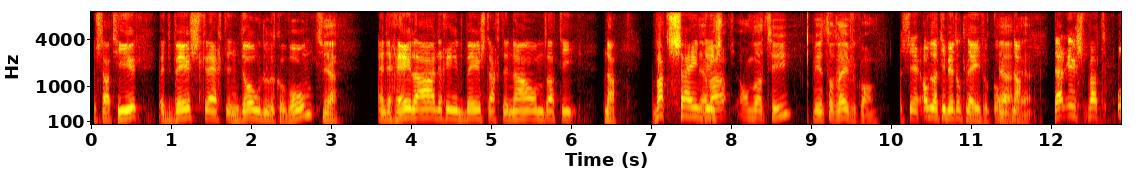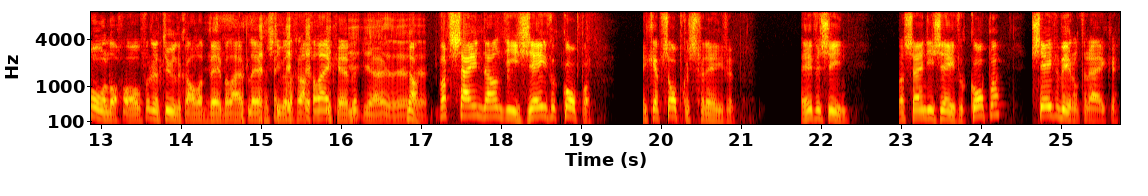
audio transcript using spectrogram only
Er staat hier, het beest krijgt een dodelijke wond ja. en de gehele aarde ging het beest achterna omdat hij... Nou, wat zijn Ja, dus... omdat hij weer tot leven kwam. Omdat hij weer tot leven komt. Ja, nou, daar is wat oorlog over. Natuurlijk, alle Bijbeluitleggers die willen graag gelijk hebben. Ja, ja, Nou, wat zijn dan die zeven koppen? Ik heb ze opgeschreven. Even zien. Wat zijn die zeven koppen? Zeven wereldrijken.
